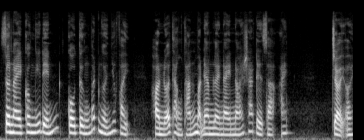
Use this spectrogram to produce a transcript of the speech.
Giờ này không nghĩ đến cô từng bất ngờ như vậy. Hơn nữa thẳng thắn mà đem lời này nói ra để dọa anh. Trời ơi!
